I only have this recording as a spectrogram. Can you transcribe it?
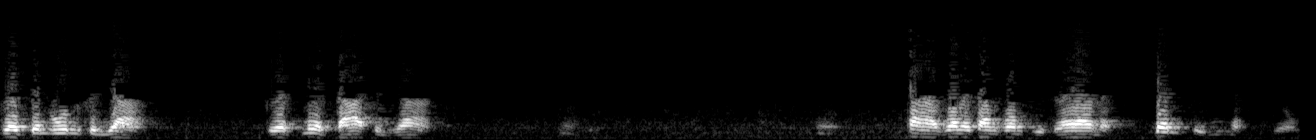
เกิดเป็นบุญขึ้นยาก เกิดเมตตาขึ้นยาก ถ้าเราไปทำความผิดแล้วเนี่ยเป็นสินเนี่ยโยม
